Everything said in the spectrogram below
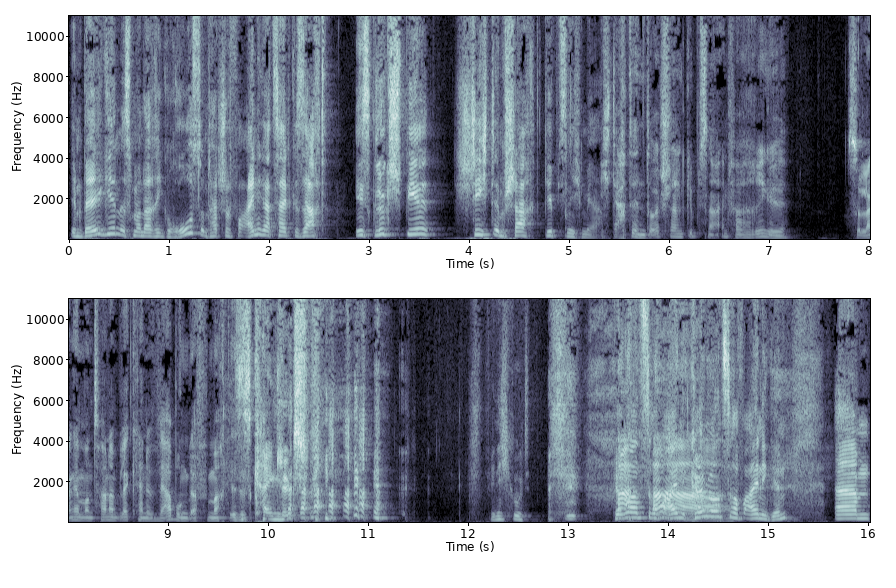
In Belgien ist man da rigoros und hat schon vor einiger Zeit gesagt, ist Glücksspiel, Schicht im Schacht gibt's nicht mehr. Ich dachte, in Deutschland gibt's eine einfache Regel. Solange Montana Black keine Werbung dafür macht, ist es kein Glücksspiel. Finde ich gut. können, wir uns darauf einigen, können wir uns darauf einigen. Ähm,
